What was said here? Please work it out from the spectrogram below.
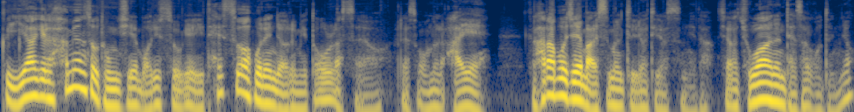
그 이야기를 하면서 동시에 머릿속에 이 테스와 보낸 여름이 떠올랐어요. 그래서 오늘 아예 그 할아버지의 말씀을 들려드렸습니다. 제가 좋아하는 대사거든요.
